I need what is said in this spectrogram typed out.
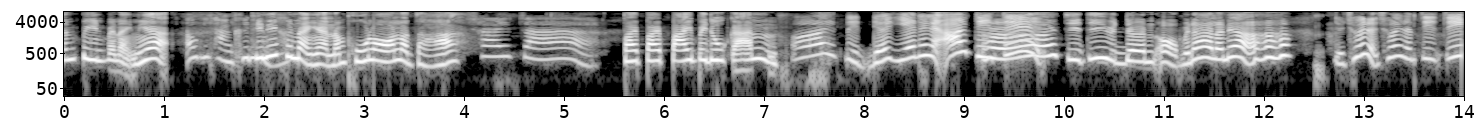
ฉันปีนไปไหนเนี่ย เอามีทางขึ้นที่นี่คือไหนอะน้ำพุร้อนเหรอจ๊ะใช่จ้าไปไปไปไปดูกันเอ้ยติดเยอะแยะนี่เนี่ยอ้าวจีจี้เอ้ยจีจี้เดินออกไม่ได้แล้วเนี่ย เดี๋ยวช่วยเดี๋ยวช่วยนะจีจี้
